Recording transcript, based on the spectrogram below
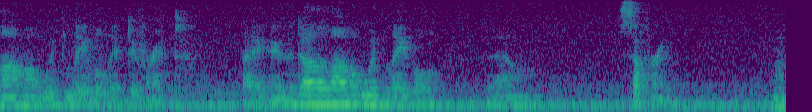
Lama would label it the Dalai Lama would label them suffering. Right?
